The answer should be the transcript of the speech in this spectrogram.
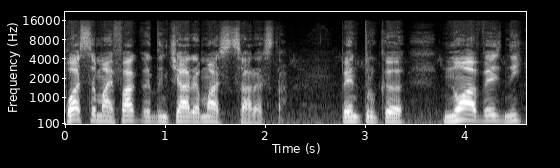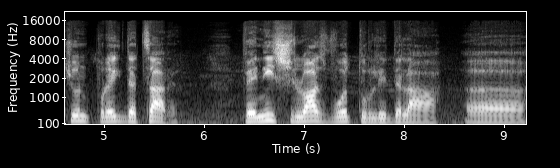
poate să mai facă din ce a rămas țara asta? Pentru că nu aveți niciun proiect de țară. Veniți și luați voturile de la uh,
